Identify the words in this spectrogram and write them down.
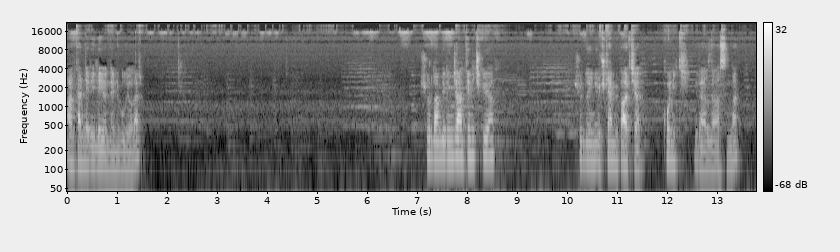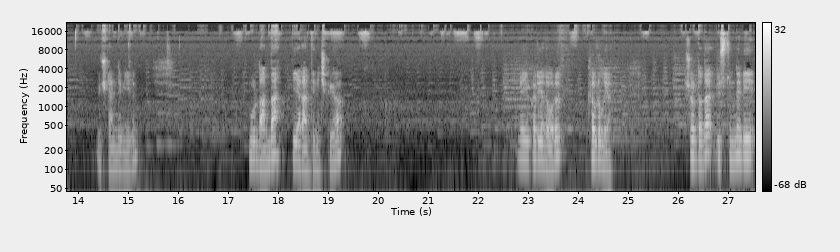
Antenleriyle yönlerini buluyorlar. Şuradan birinci anteni çıkıyor. Şurada yine üçgen bir parça. Konik biraz daha aslında. Üçgen demeyelim. Buradan da diğer anteni çıkıyor. ve yukarıya doğru kıvrılıyor. Şurada da üstünde bir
